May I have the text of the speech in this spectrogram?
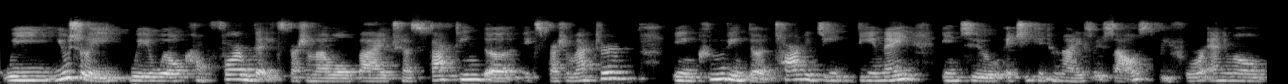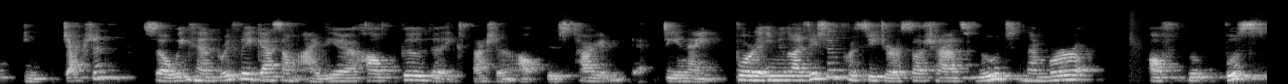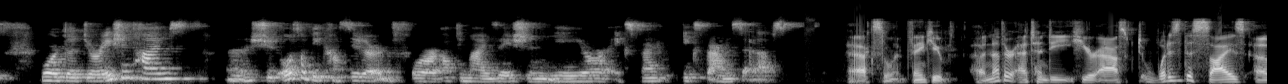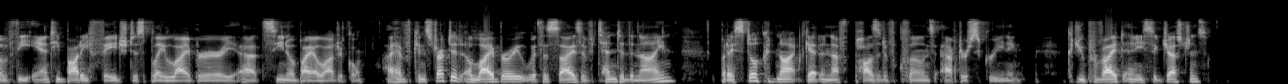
We usually we will confirm the expression level by transfecting the expression vector, including the target DNA into HEK293 cells before animal injection so we can briefly get some idea how good the expression of this target DNA. For the immunization procedure, such as route number of boosts or the duration times, uh, should also be considered for optimization in your exper experiment setups. Excellent. Thank you. Another attendee here asked, what is the size of the antibody phage display library at Sinobiological? I have constructed a library with a size of 10 to the 9, but I still could not get enough positive clones after screening. Could you provide any suggestions?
